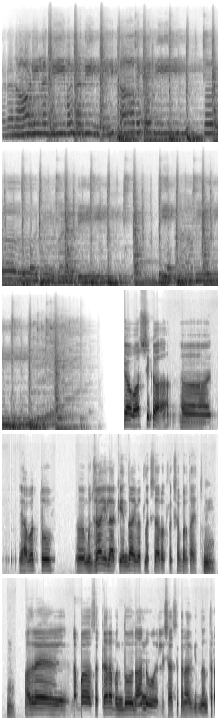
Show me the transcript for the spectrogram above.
ಕಡನಾಡಿನ ಜೀವನದಿ ಕಾವೇರಿ. ಓ ಜೀವನದಿ ಈ ಕಾವೇರಿ. ಈಗ ವಾರ್ಷಿಕ ಆ, ಯಾವತ್ತು ಮುಜ್ರಾ ಇಲಾಖೆಯಿಂದ ಐವತ್ತು ಲಕ್ಷ ಅರವತ್ತು ಲಕ್ಷ ಬರ್ತಾ ಇತ್ತು. ಆದ್ರೆ ನಮ್ಮ ಸರ್ಕಾರ ಬಂದು ನಾನು ಇಲ್ಲಿ ಶಾಸಕನಾಗಿದ್ದ ನಂತರ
